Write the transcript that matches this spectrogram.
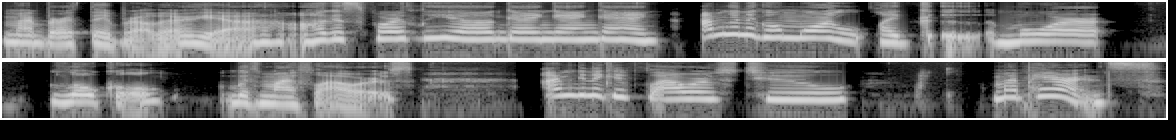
My birthday brother, yeah. August 4th, Leo, gang, gang, gang. I'm going to go more like more local with my flowers. I'm going to give flowers to my parents,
